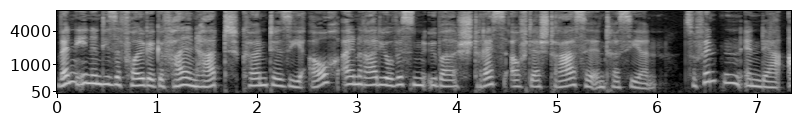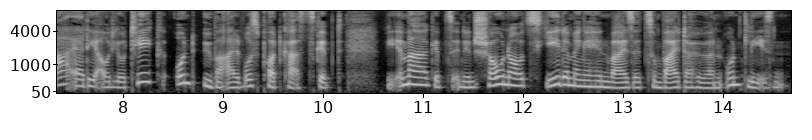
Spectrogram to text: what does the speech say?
Wenn Ihnen diese Folge gefallen hat, könnte Sie auch ein Radiowissen über Stress auf der Straße interessieren. Zu finden in der ARD Audiothek und überall, wo es Podcasts gibt. Wie immer gibt's in den Show Notes jede Menge Hinweise zum Weiterhören und Lesen.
